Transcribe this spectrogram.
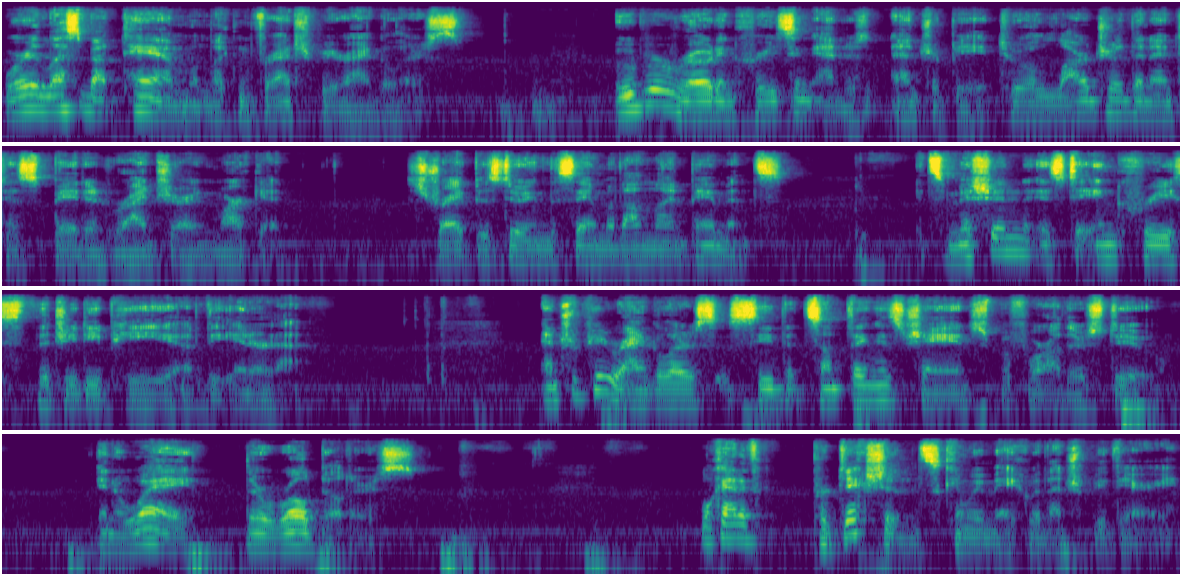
worry less about TAM when looking for entropy wranglers. Uber rode increasing ent- entropy to a larger than anticipated ride sharing market. Stripe is doing the same with online payments. Its mission is to increase the GDP of the internet. Entropy wranglers see that something has changed before others do. In a way, they're world builders. What kind of predictions can we make with entropy theory?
